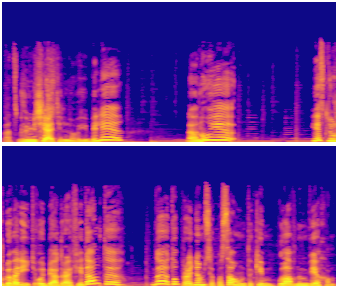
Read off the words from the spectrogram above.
25. замечательного юбилея. Да, ну и если уж говорить о биографии Данте, да, то пройдемся по самым таким главным вехам.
